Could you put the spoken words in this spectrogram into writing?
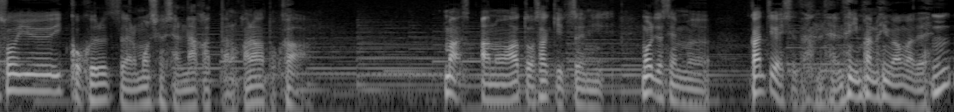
そういう一個狂ってたらもしかしたらなかったのかなとかまああのあとさっき言ってたように森田専務勘違いしてたんだよね 今の今まで。ん？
